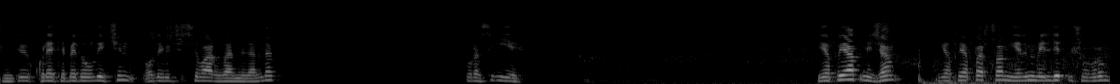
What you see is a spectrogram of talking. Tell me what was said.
Çünkü kule tepede olduğu için orada birisi var zannederler. Burası iyi. Yapı yapmayacağım. Yapı yaparsam yerimi belli etmiş olurum.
